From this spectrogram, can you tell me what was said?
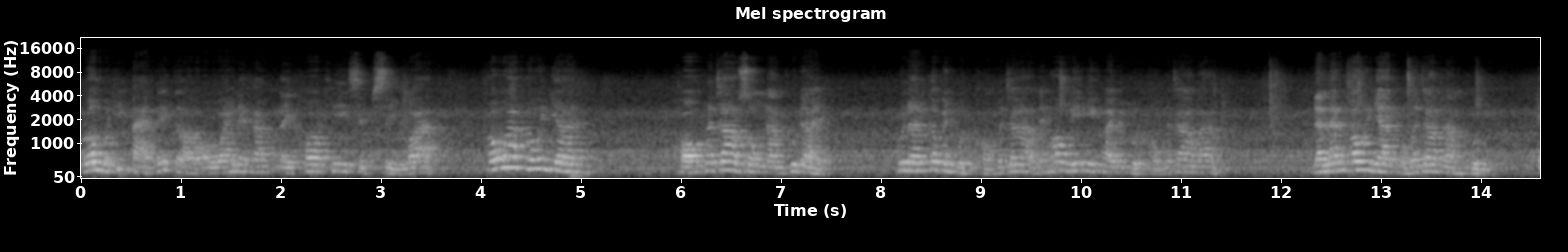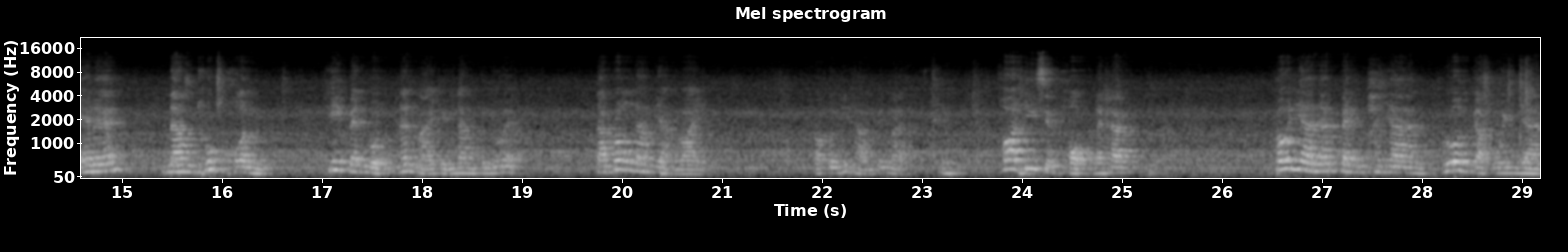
โรมบทที่ 8 ได้กล่าวเอาไว้นะครับในข้อที่ 14 ว่า เพราะว่าพระวิญญาณของพระเจ้าทรงนำผู้ใด ผู้นั้นก็เป็นบุตรของพระเจ้า ในห้องนี้มีใครเป็นบุตรของพระเจ้าบ้าง ดังนั้นพระวิญญาณของพระเจ้านำคุณเอเมนนำทุกคนที่เป็นบุตรนั่นหมายถึงนำคุณด้วย แต่พระองค์นำอย่างไรขอบคุณที่ถามขึ้นมา ข้อที่ 16 นะครับ ระวิญญาณนั้นเป็นพยานร่วมกับวิญญาณ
